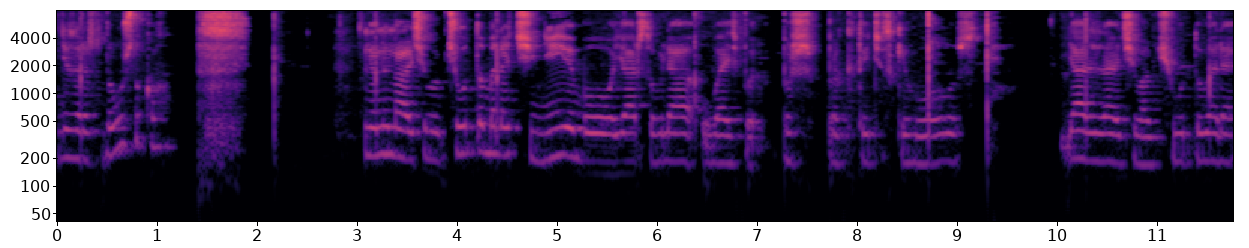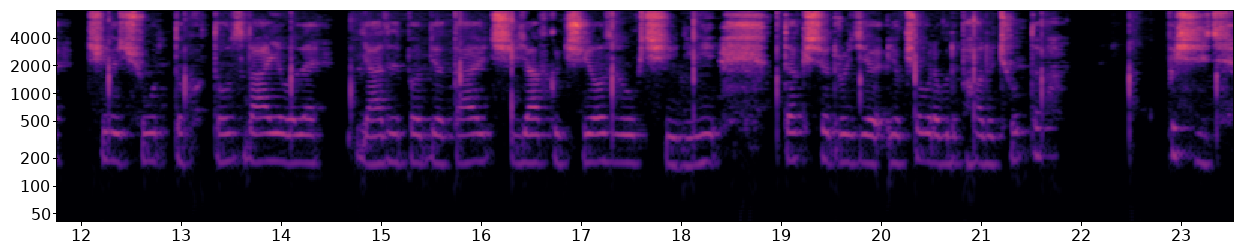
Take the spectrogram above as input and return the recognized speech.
Я зараз в наушниках. Я не знаю, чи ви чути мене, чи ні, бо я розмовляю увесь практично голос. Я не знаю, чи вам чутно мене, чи не чутно, хто знає мене. Я не пам'ятаю, чи я включила звук, чи ні. Так що, друзі, якщо мене буде погано чутно, пишіть.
